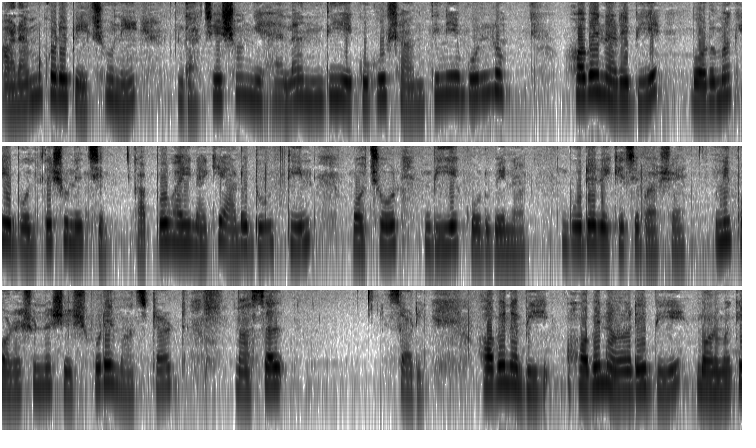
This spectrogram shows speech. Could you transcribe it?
আরাম করে পেছনে গাছের সঙ্গে হেলান দিয়ে কুহু শান্তি নিয়ে বলল হবে না রে বিয়ে? বড়মাকে বলতে শুনেছি। কাব্য ভাই নাকি আরও দু তিন বছর বিয়ে করবে না। বোর্ডে রেখেছে বাসায়। উনি পড়াশোনা শেষ করে মাস্টার মাসাল সরি, হবে না বিয়ে, হবে না রে বিয়ে? বড়মাকে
